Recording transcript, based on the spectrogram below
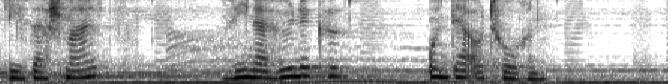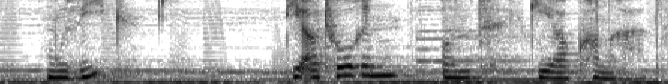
Lisa Schmalz, Sina Höhnecke und der Autorin. Musik die Autorin und Georg Konrad.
